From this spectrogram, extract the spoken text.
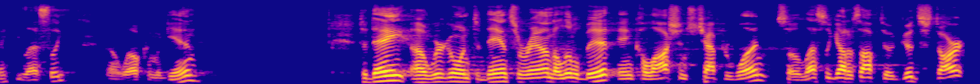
Thank you, Leslie. Uh, welcome again. Today, uh, we're going to dance around a little bit in Colossians chapter 1. So, Leslie got us off to a good start,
